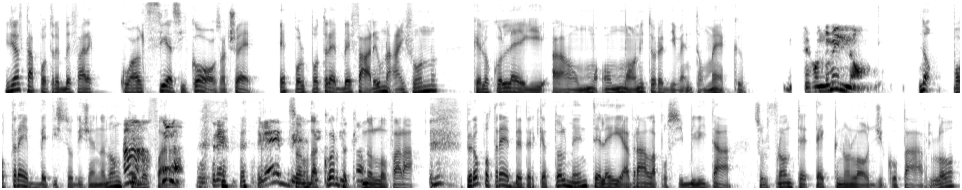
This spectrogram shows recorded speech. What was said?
in realtà potrebbe fare qualsiasi cosa, cioè Apple potrebbe fare un iPhone che lo colleghi a un, a un monitor e diventa un Mac. Secondo me no. No, potrebbe, ti sto dicendo, non ah, che lo farà. No, potrebbe, potrebbe, Sono d'accordo che non lo farà, però potrebbe perché attualmente lei avrà la possibilità, sul fronte tecnologico parlo,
